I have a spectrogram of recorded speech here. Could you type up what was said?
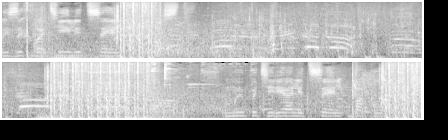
Мы захватили цель Дрозд. Мы потеряли цель Баклан.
